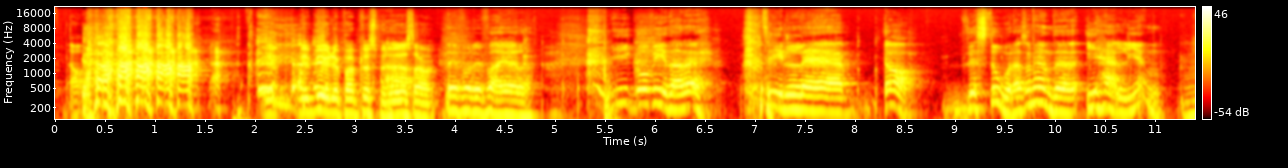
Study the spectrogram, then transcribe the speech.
Ja, Vi, vi bjuder på en plusmeny Ja. nästa gång. det får du fan göra. Vi går vidare till, eh, ja, det stora som hände i helgen. Mm.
